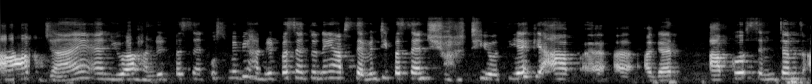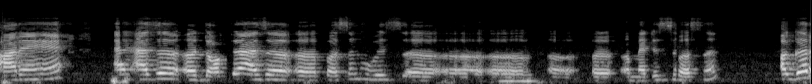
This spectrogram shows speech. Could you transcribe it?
आप जाएँ and you are hundred percent उसमें भी हंड्रेड परसेंट तो नहीं आप सेवेंटी परसेंट श्योरिटी होती है कि आप अगर आपको सिम्टम्स आ रहे हैं and as a, a doctor as a, a person who is a, a, a, a medicine person अगर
